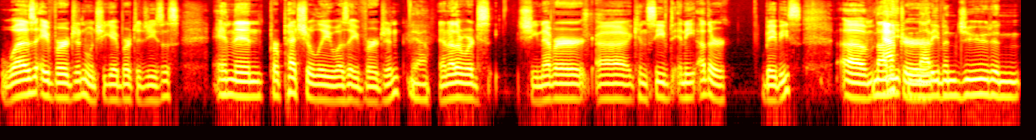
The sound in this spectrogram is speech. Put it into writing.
was a virgin when she gave birth to Jesus, and then perpetually was a virgin. yeah. In other words, she never uh, conceived any other babies um, Not, e- after not even Jude and,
